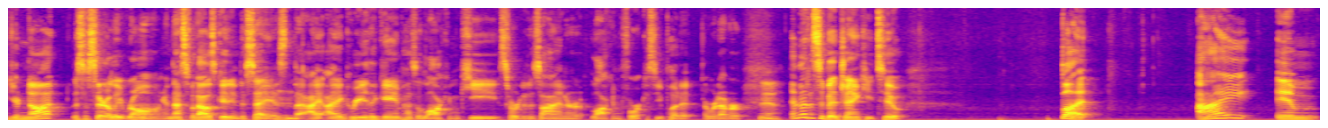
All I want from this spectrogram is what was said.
You're not necessarily wrong, and that's what I was getting to say. Is Hmm. that I, I agree the game has a lock and key sort of design, or lock and fork as you put it, or whatever, Yeah. and that it's a bit janky too. But I am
